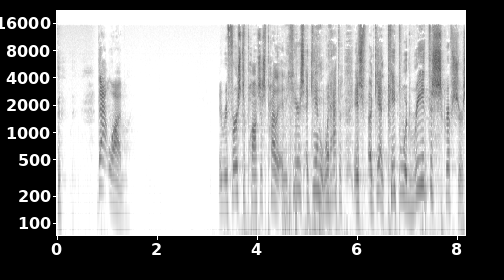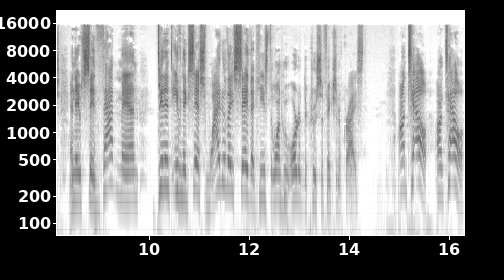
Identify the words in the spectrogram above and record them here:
that one. It refers to Pontius Pilate. And here's again what happens is again, people would read the scriptures and they would say, that man didn't even exist. Why do they say that he's the one who ordered the crucifixion of Christ? until, until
